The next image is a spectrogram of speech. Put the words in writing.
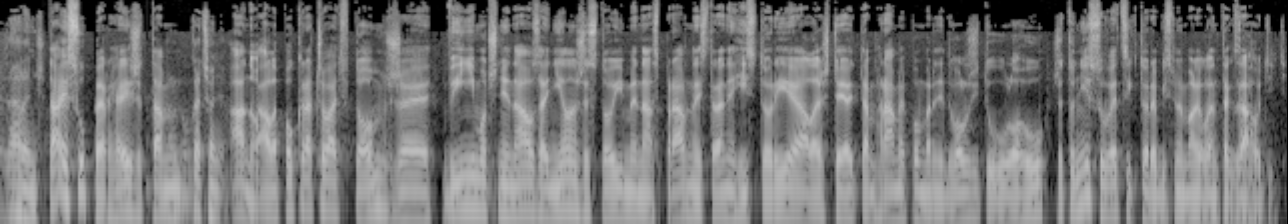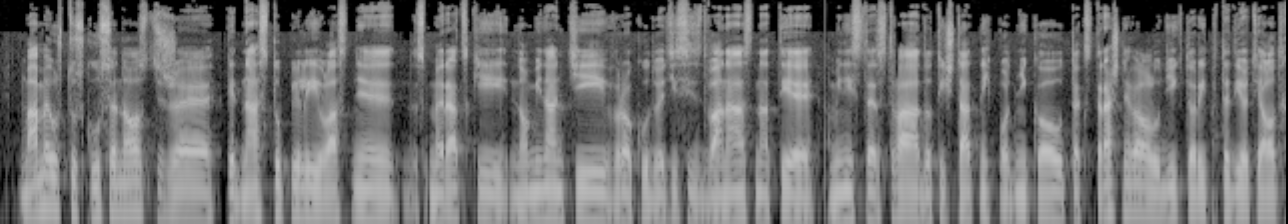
Zahraničí. Tá je super, hej, že tam... Pokračovanie. Áno, ale pokračovať v tom, že výnimočne naozaj nielen, že stojíme na správnej strane histórie, ale ešte aj tam hráme pomerne dôležitú úlohu, že to nie sú veci, ktoré by sme mali len tak zahodiť. Máme už tú skúsenosť, že keď nastúpili vlastne smeráckí nominanti v roku 2012 na tie ministerstva do tých štátnych podnikov, tak strašne veľa ľudí, ktorí vtedy odtiaľ odchádzali,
